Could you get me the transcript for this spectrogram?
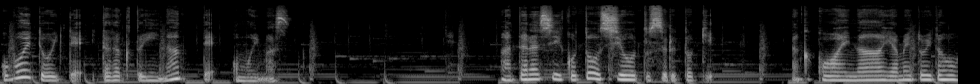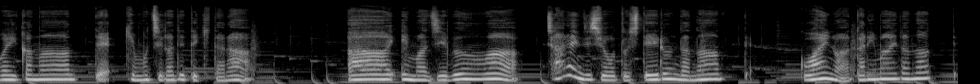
覚えておいていただくといいなって思います。新しいことをしようとするとき、なんか怖いなやめといた方がいいかなって気持ちが出てきたら、ああ、今自分はチャレンジしようとしているんだなって、怖いのは当たり前だなって。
